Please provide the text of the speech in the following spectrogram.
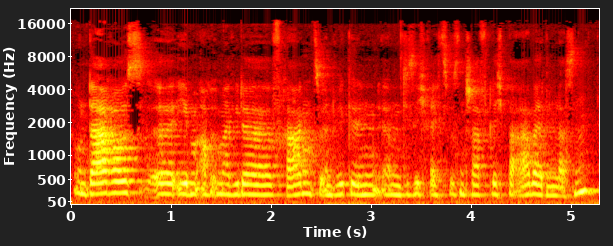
und daraus äh, eben auch immer wieder Fragen zu entwickeln, ähm, die sich rechtswissenschaftlich bearbeiten lassen.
